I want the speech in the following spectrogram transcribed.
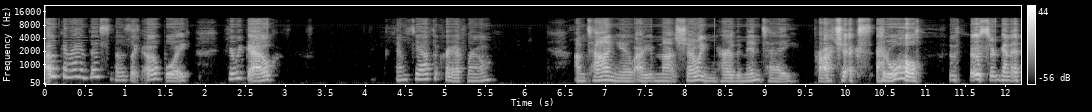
Oh, can I have this? And I was like, oh boy, here we go. Empty out the craft room. I'm telling you, I am not showing her the Mintay projects at all. Those are going to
